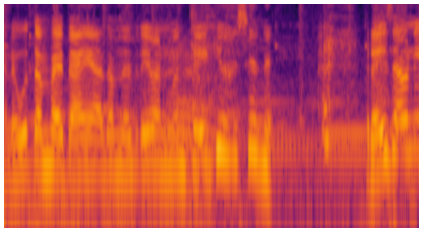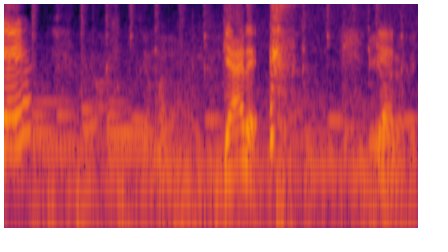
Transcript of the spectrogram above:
અને ઉત્તમભાઈ તો અહીંયા તમને રહેવાનું મન થઈ ગયું હશે ને. રહી જાવ ને અહીંયા? ક્યારે? ક્યારે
